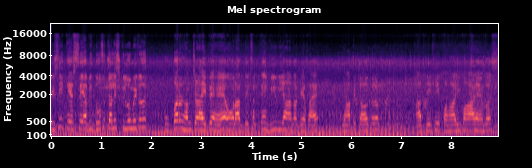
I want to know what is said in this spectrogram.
ऋषिकेश से अभी 240 किलोमीटर ऊपर हम चढ़ाई पे हैं और आप देख सकते हैं व्यू यहाँ का कैसा है। यहाँ पे चारों तरफ़ आप देखिए पहाड़ी पहाड़ हैं बस।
